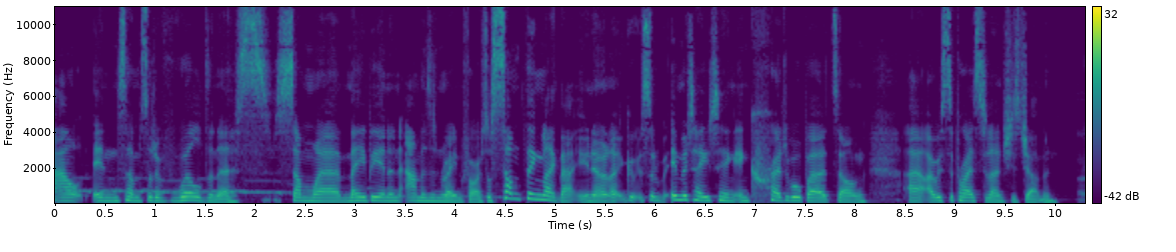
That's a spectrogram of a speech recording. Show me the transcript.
out in some sort of wilderness somewhere, maybe in an Amazon rainforest or something like that, you know, like sort of imitating incredible bird song. Uh, I was surprised to learn she's German.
